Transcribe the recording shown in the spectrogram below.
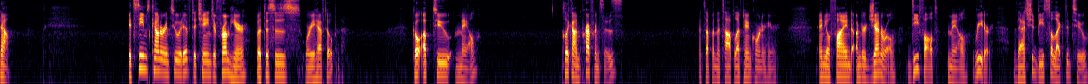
Now, it seems counterintuitive to change it from here, but this is where you have to open. Go up to Mail. Click on Preferences. That's up in the top left-hand corner here and you'll find under General, Default Mail Reader. That should be selected to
